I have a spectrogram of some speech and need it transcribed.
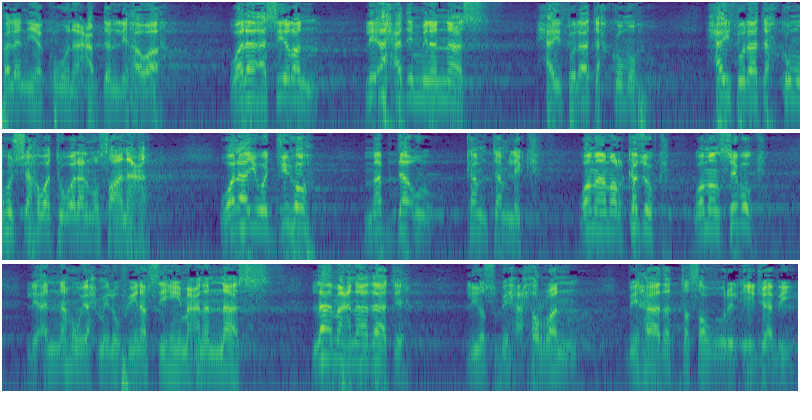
فلن يكون عبدا لهواه ولا أسيرا لأحد من الناس حيث لا تحكمه حيث لا تحكمه الشهوة ولا المصانعة ولا يوجهه مبدأ كم تملك. وما مركزك ومنصبك لأنه يحمل في نفسه معنى الناس لا معنى ذاته ليصبح حرا بهذا التصور الإيجابي.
